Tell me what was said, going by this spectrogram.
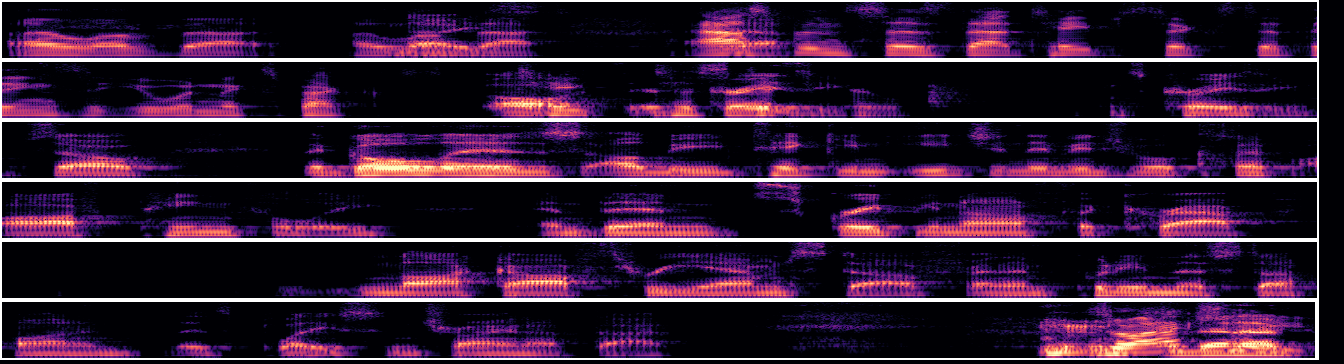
I love that. I love that. Nice. Aspen says that tape sticks to things that you wouldn't expect Oh, tape it's to crazy. stick to. It's crazy. So the goal is I'll be taking each individual clip off painfully and then scraping off the crap knockoff 3M stuff and then putting this stuff on in its place and trying out that. So And then actually,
